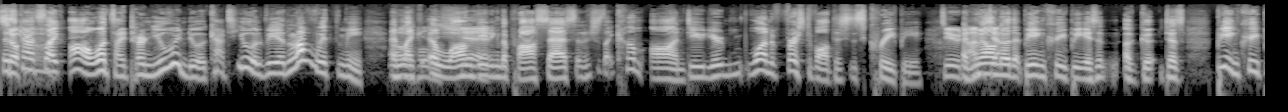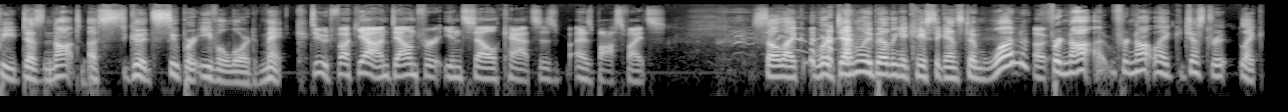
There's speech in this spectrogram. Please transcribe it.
This So- cat's like, oh, once I turn you into a cat, you will be in love with me. And Oh, like elongating shit. the process. And it's just like, come on, dude. You're one, first of all, this is creepy. Dude, and I'm we all know that being creepy isn't a good, does, being creepy does not a good super evil lord make. Dude, fuck yeah, I'm down for incel cats as as boss fights. So like we're definitely building a case against him. One Oh. for not for not like just re- like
